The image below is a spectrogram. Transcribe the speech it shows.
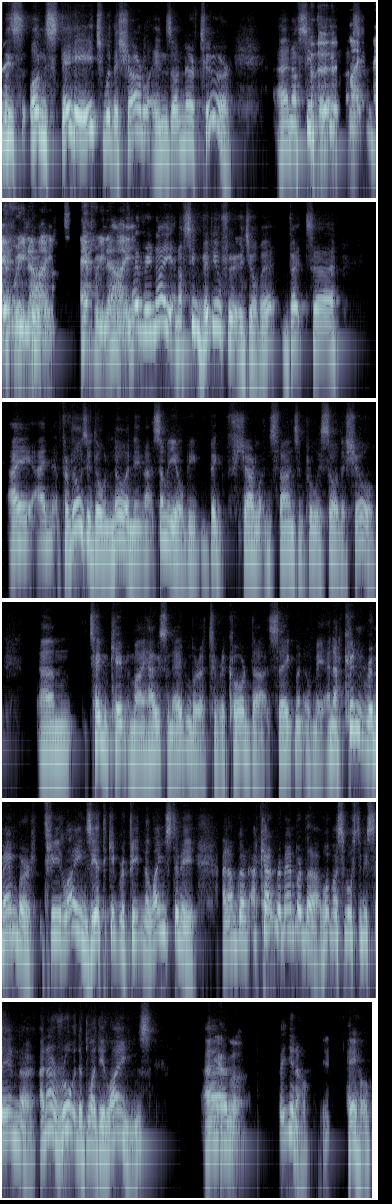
was on stage with the Charlatans on their tour, and I've seen Uh, I've like seen every night, every night. every night, and I've seen video footage of it. But uh, I, and for those who don't know, and some of you will be big Charlatans fans and probably saw the show. Um, Tim came to my house in Edinburgh to record that segment of me, and I couldn't remember three lines. He had to keep repeating the lines to me, and I'm going, I can't remember that. What am I supposed to be saying now? And I wrote the bloody lines. Um, yeah, but but you know, Yeah. hey ho.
